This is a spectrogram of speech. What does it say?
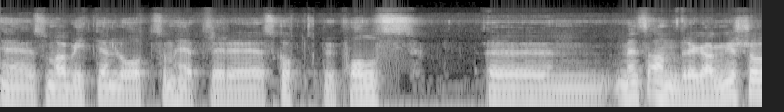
Eh, som har blitt en låt som heter eh, 'Skottbupols'. Eh, mens andre ganger så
